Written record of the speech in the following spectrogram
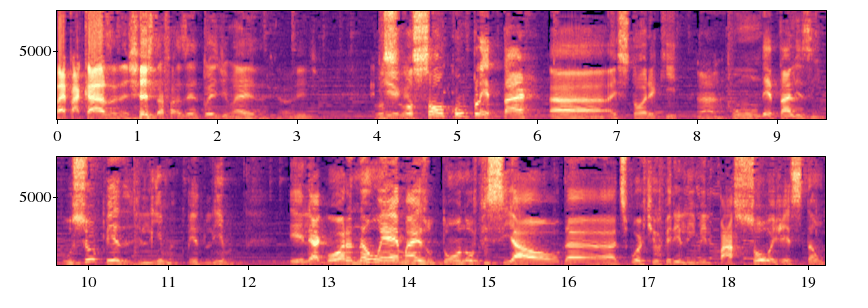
vai pra casa, né? A gente tá fazendo coisa demais, né? Realmente. Vou, vou só completar a, história aqui Ah, com um detalhezinho. O senhor Pedro de Lima, Pedro Lima, ele agora não é mais o dono oficial da Desportivo Peri Lima. Ele passou a gestão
